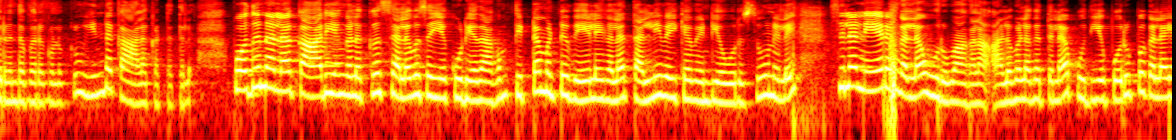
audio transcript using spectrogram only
பிறந்தவர்களுக்கும் இந்த காலகட்டத்தில் பொதுநல காரியங்களுக்கு செலவு செய்யக்கூடியதாகவும் திட்டமிட்டு வேலைகளை தள்ளி வைக்க வேண்டிய ஒரு சூழ்நிலை சில நேரங்களில் உருவாகலாம். அலுவலகத்தில் புதிய பொறுப்புகளை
